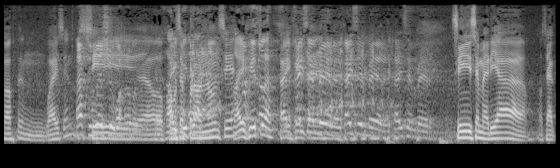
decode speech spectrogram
Hoffenweizen, Ah, sí, ese o como se Hitler. pronuncie, Hitler. Heisenberg, Heisenberg, Heisenberg. Sí, se me haría, o sea,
